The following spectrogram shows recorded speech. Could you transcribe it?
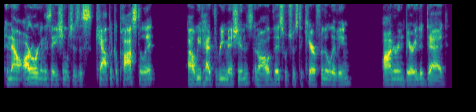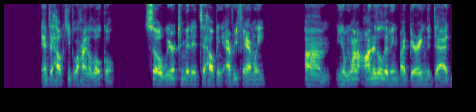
And now our organization, which is this Catholic apostolate, uh, we've had three missions in all of this, which was to care for the living, honor and bury the dead, and to help keep Lahaina local. So we are committed to helping every family Um, you know, we want to honor the living by burying the dead.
